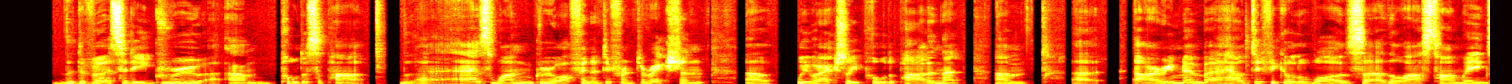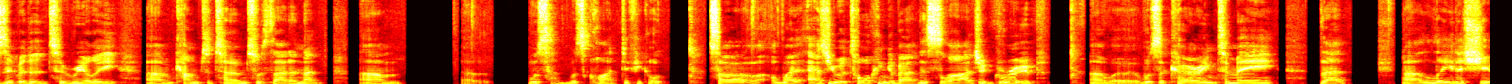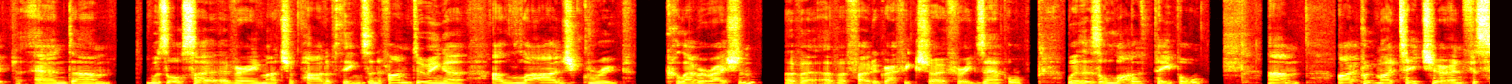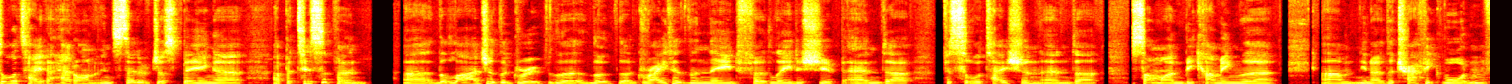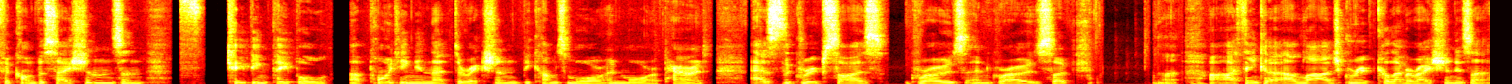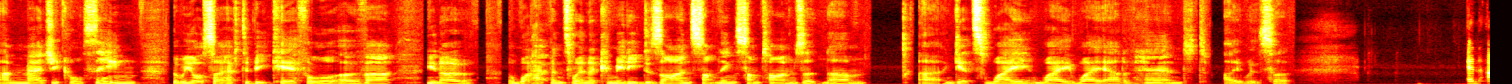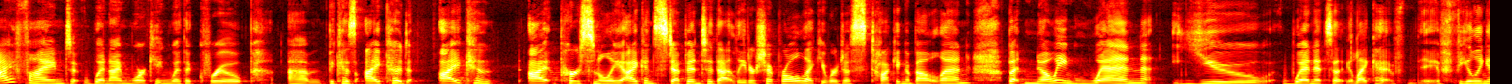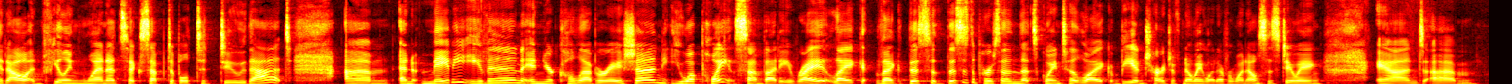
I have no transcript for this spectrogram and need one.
the diversity grew, um, pulled us apart. As one grew off in a different direction, uh, we were actually pulled apart. And that, um, uh, I remember how difficult it was uh, the last time we exhibited to really um, come to terms with that. And that um, uh, was, was quite difficult. So, uh, as you were talking about this larger group, uh, it was occurring to me that uh, leadership and um, was also a very much a part of things. And if I'm doing a, a large group collaboration of a, of a photographic show, for example, where there's a lot of people, um, I put my teacher and facilitator hat on instead of just being a, a participant. Uh, the larger the group, the, the, the, greater the need for leadership and uh, facilitation, and uh, someone becoming the, um, you know, the traffic warden for conversations and keeping people uh, pointing in that direction becomes more and more apparent as the group size grows and grows. So uh, I think a, a, large group collaboration is a, a, magical thing, but we also have to be careful of, uh, you know, what happens when a committee designs something. Sometimes it um, uh, gets way, way, way out of hand to play with. So. And I find when I'm working with a group, um, because I could, I can I personally, I can step into that leadership role like you were just talking about, Len, but knowing when you, when it's a, like feeling it out and feeling when it's acceptable to do that. Um, and maybe even in your collaboration, you appoint somebody, right? Like, like this, this is the person that's going to like be in charge of knowing what everyone else is doing. And, um,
